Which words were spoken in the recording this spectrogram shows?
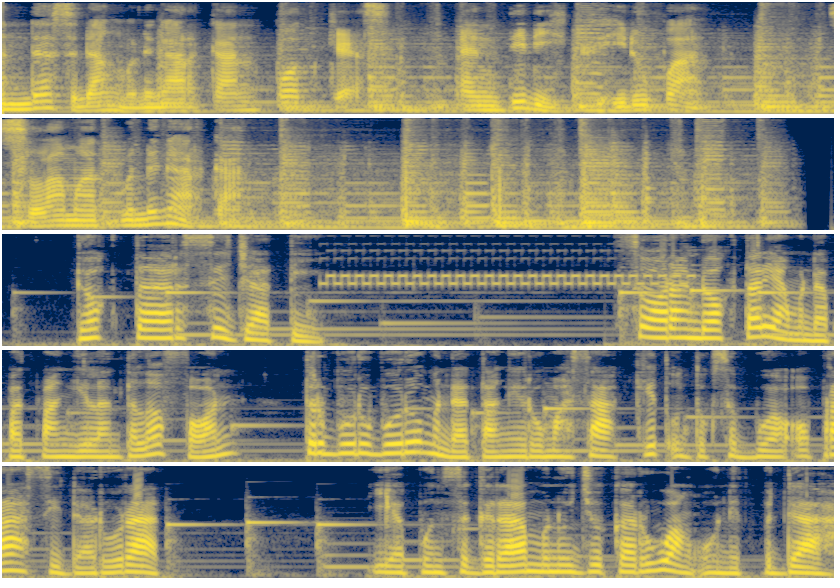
Anda sedang mendengarkan podcast NTD Kehidupan. Selamat mendengarkan. Dokter Sejati Seorang dokter yang mendapat panggilan telepon terburu-buru mendatangi rumah sakit untuk sebuah operasi darurat. Ia pun segera menuju ke ruang unit bedah.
